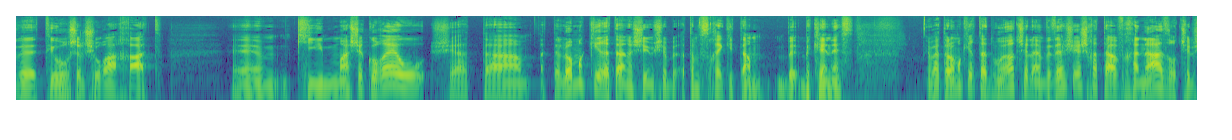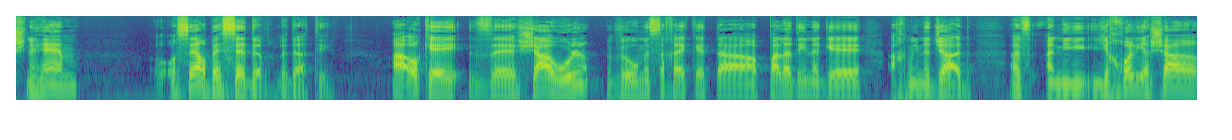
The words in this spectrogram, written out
ותיאור של שורה אחת. אמ, כי מה שקורה הוא שאתה לא מכיר את האנשים שאתה משחק איתם בכנס, ואתה לא מכיר את הדמויות שלהם, וזה שיש לך את ההבחנה הזאת של שניהם, עושה הרבה סדר, לדעתי. אה, אוקיי, זה שאול, והוא משחק את הפלאדין הגאה אחמינג'אד. אז אני יכול ישר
